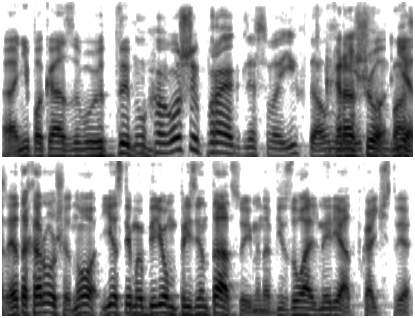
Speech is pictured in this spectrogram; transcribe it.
они показывают... Э, ну, хороший проект для своих, да. Хорошо, нет, это хороший, но если мы берем презентацию, именно визуальный ряд в качестве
